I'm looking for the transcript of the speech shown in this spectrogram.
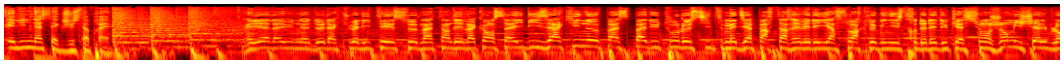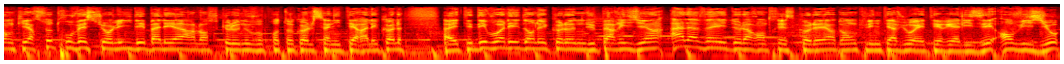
Et l'île Nasek juste après. Et à la une de l'actualité ce matin des vacances à Ibiza qui ne passe pas du tout. Le site Mediapart a révélé hier soir que le ministre de l'Éducation Jean-Michel Blanquer se trouvait sur l'île des Baléares lorsque le nouveau protocole sanitaire à l'école a été dévoilé dans les colonnes du Parisien à la veille de la rentrée scolaire. Donc l'interview a été réalisée en visio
